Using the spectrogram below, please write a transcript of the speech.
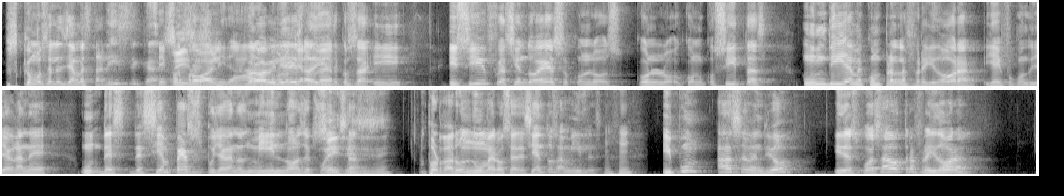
pues, ¿cómo se les llama? Estadística. Sí, por Sí, sí, sí. probabilidad. probabilidad estadística. O sea, y, y sí, fui haciendo eso con, los, con, lo- con cositas. Un día me compran la freidora y ahí fue cuando ya gané. Un, de, de 100 pesos, pues ya ganas mil, ¿no? Haz de Sí, cuenta. sí, sí, sí. Por dar un número, o sea, de cientos a miles. Y pum, ah, se vendió. Y después, ah, otra freidora.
